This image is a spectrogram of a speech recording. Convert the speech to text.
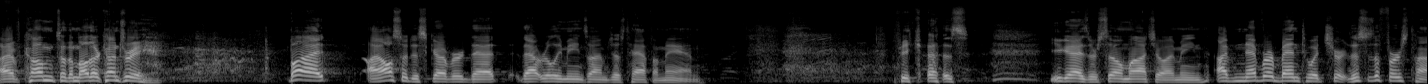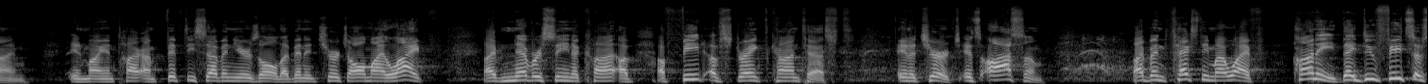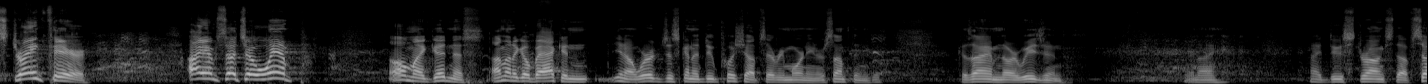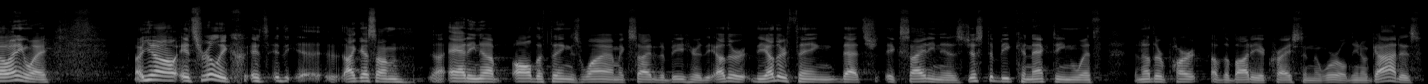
I have come to the mother country. but I also discovered that that really means I'm just half a man. because you guys are so macho. I mean, I've never been to a church. This is the first time in my entire I'm 57 years old. I've been in church all my life. I've never seen a, con, a, a feat of strength contest in a church. It's awesome. I've been texting my wife, honey, they do feats of strength here. I am such a wimp. Oh my goodness. I'm going to go back and, you know, we're just going to do push ups every morning or something because I am Norwegian and I, I do strong stuff. So, anyway, you know, it's really, it's, it, uh, I guess I'm uh, adding up all the things why I'm excited to be here. The other, the other thing that's exciting is just to be connecting with another part of the body of Christ in the world. You know, God is,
